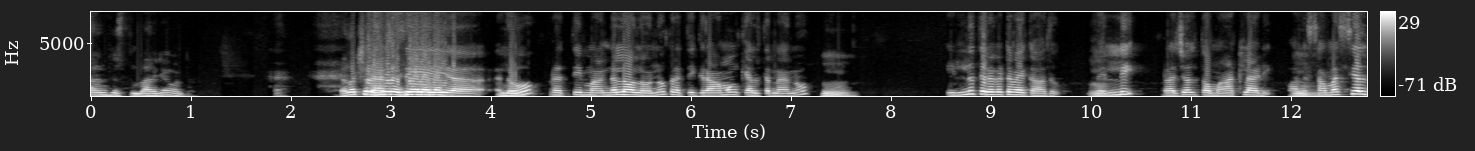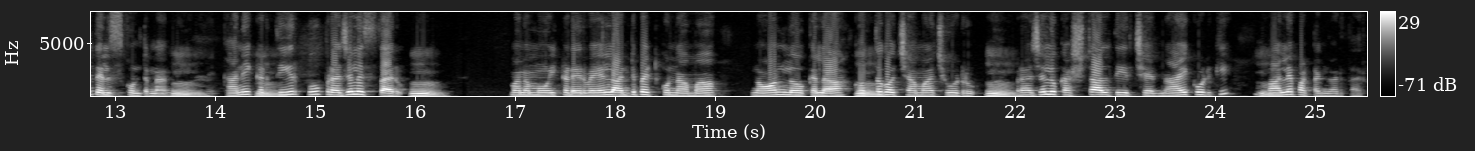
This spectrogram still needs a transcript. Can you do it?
అనిపిస్తుంది. దానికి ఏమంటారు? లో ప్రతి మండలంలోనూ ప్రతి గ్రామంకి వెళ్తున్నాను. ఇల్లు తిరగటమే కాదు వెళ్ళి ప్రజలతో మాట్లాడి వాళ్ళ. సమస్యలు తెలుసుకుంటున్నాను. కానీ ఇక్కడ. తీర్పు ప్రజలు ఇస్తారు మనము ఇక్కడ ఇరవై ఏళ్ళు అంటి పెట్టుకున్నామా నాన్ లోకలా? కొత్తగా వచ్చామా చూడరు. ప్రజలు కష్టాలు తీర్చే నాయకుడికి వాళ్ళే పట్టం కడతారు.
